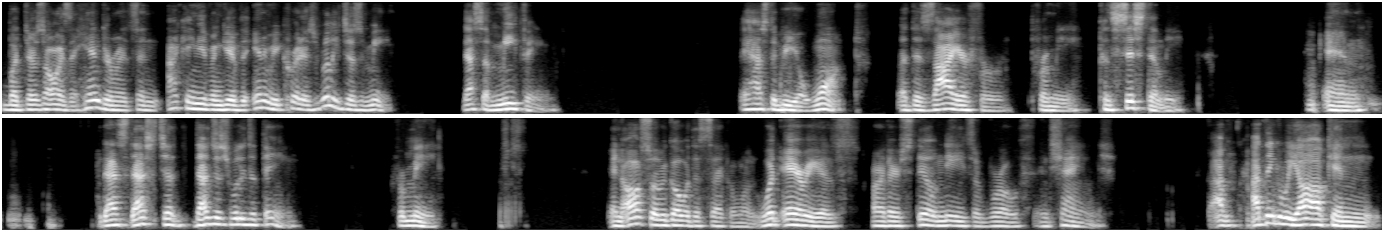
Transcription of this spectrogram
But there's always a hindrance, and I can't even give the enemy credit. It's really just me. That's a me thing. It has to be a want, a desire for for me consistently. And that's that's just that's just really the thing for me. And also we go with the second one. What areas are there still needs of growth and change? I I think we all can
